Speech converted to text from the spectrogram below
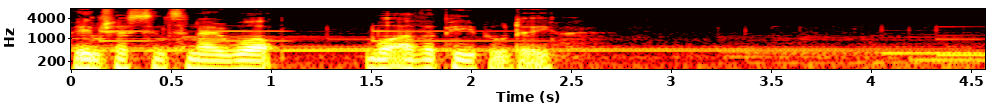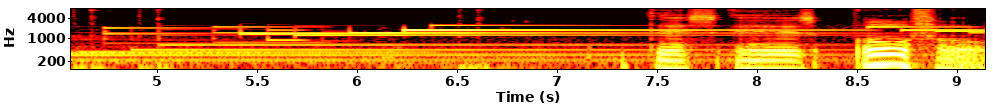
Be interesting to know what what other people do. This is awful.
